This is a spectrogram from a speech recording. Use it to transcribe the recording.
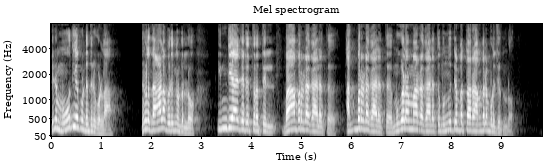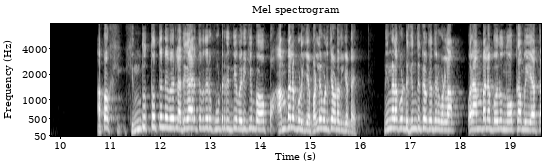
പിന്നെ മോദിയെ കൊണ്ട് എന്തിനു കൊള്ളാം? നിങ്ങൾ നാളെ വരുന്നുണ്ടല്ലോ. ഇന്ത്യ ചരിത്രത്തിൽ ബാബറുടെ കാലത്ത് അക്ബറുടെ കാലത്ത് മുഗളന്മാരുടെ കാലത്ത് മുന്നൂറ്റമ്പത്താറ് അമ്പലം വിളിച്ചിട്ടുണ്ടോ അപ്പോൾ ഹിന്ദുത്വത്തിന്റെ പേരിൽ അധികാരത്തിൽ ഒരു കൂട്ടർ ഇന്ത്യ ഭരിക്കുമ്പോൾ അമ്പലം പൊളിക്കുക പള്ളി പൊളിച്ച് അവിടെ നിൽക്കട്ടെ. നിങ്ങളെ കൊണ്ട് ഹിന്ദുക്കൾക്ക് എന്തിനു കൊള്ളാം? ഒരമ്പലം പോലും നോക്കാൻ വയ്യാത്ത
